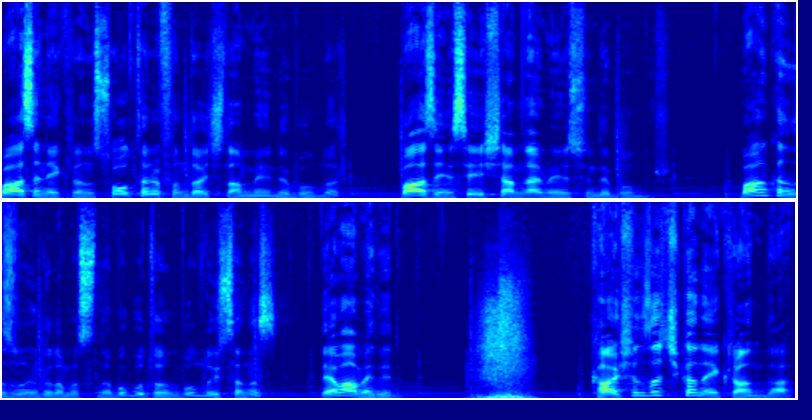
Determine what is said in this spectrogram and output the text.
Bazen ekranın sol tarafında açılan menüde bulunur, bazen ise işlemler menüsünde bulunur. Bankanızın uygulamasında bu butonu bulduysanız devam edelim. Karşınıza çıkan ekranda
